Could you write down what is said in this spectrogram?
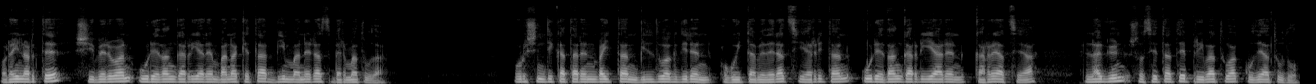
Orain arte, Siberoan ur edangarriaren banaketa bi maneraz bermatu da. Ur sindikataren baitan bilduak diren ogoita bederatzi herritan ur edangarriaren karreatzea lagun sozietate pribatuak kudeatu du.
